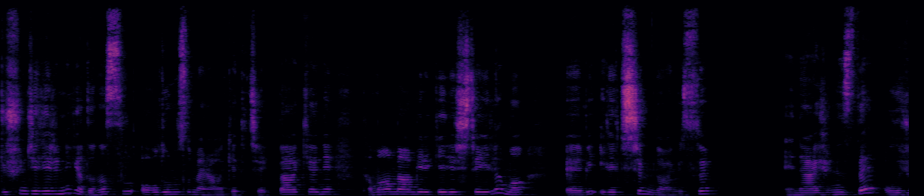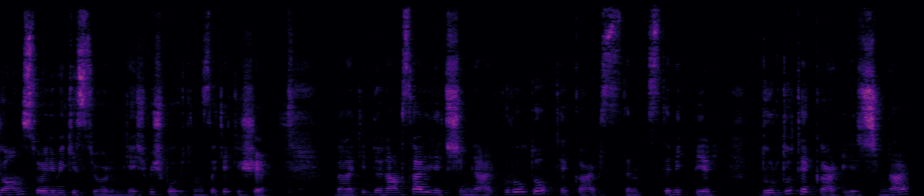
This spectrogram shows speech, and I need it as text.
düşüncelerini ya da nasıl olduğunuzu merak edecek. Belki hani tamamen bir geliş değil ama e, bir iletişim döngüsü enerjinizde olacağını söylemek istiyorum. Geçmiş boyutunuzdaki kişi. Belki dönemsel iletişimler kuruldu. Tekrar bir sistem, sistemik bir durdu. Tekrar iletişimler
